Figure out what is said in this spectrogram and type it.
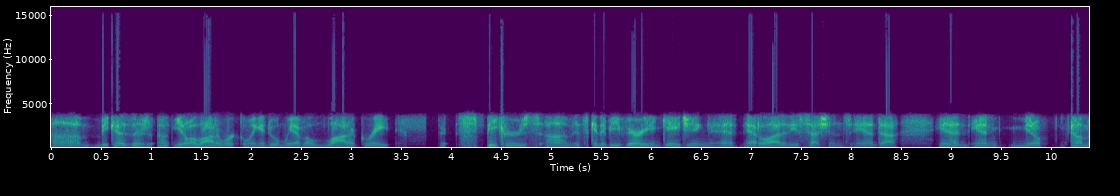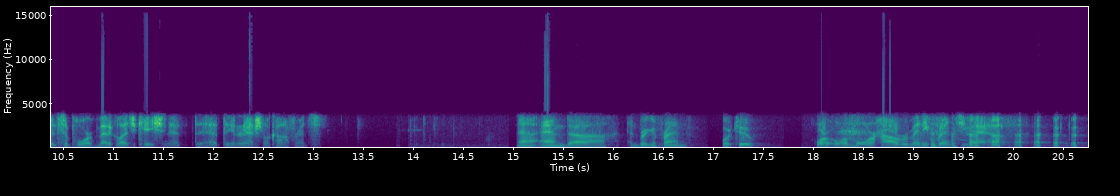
um, because there's uh, you know a lot of work going into them. We have a lot of great speakers. Um, it's going to be very engaging at, at a lot of these sessions, and uh, and and you know come and support medical education at at the international conference. Yeah, and uh, and bring a friend or two, or or more, however many friends you have.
